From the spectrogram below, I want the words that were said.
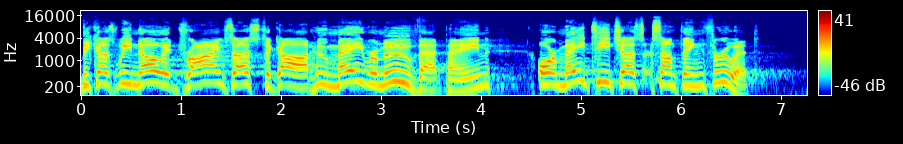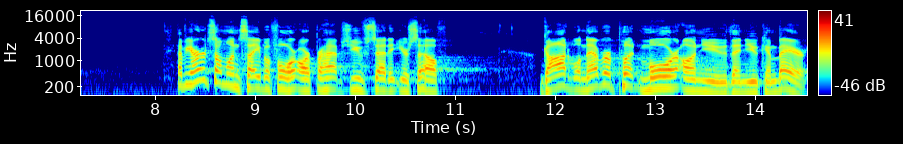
Because we know it drives us to God who may remove that pain or may teach us something through it. Have you heard someone say before, or perhaps you've said it yourself? God will never put more on you than you can bear.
